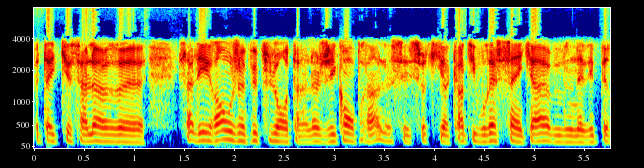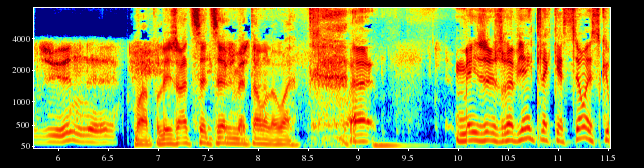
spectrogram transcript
peut-être que ça leur ça les ronge un peu plus longtemps. Là, j'y comprends. C'est sûr que quand il vous reste cinq heures, vous en avez perdu une. Ouais, pour les gens de cette île, mettons là, ouais. Euh, Mais je, reviens avec la question, est-ce que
